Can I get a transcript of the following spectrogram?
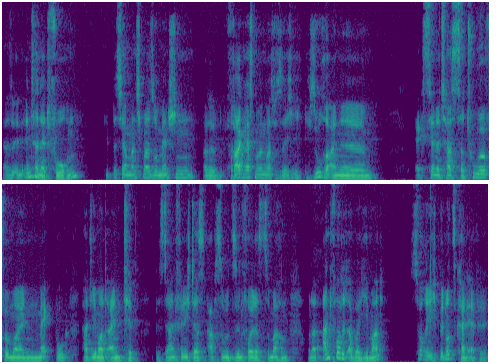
also in Internetforen gibt es ja manchmal so Menschen, also fragen erstmal irgendwas, was ich, ich suche eine externe Tastatur für mein MacBook, hat jemand einen Tipp? Bis dahin finde ich das absolut sinnvoll, das zu machen. Und dann antwortet aber jemand, sorry, ich benutze kein Apple.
